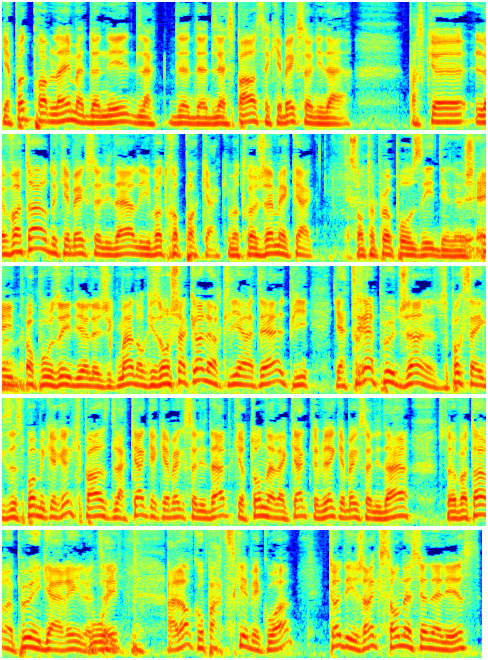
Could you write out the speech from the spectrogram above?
il n'y a pas de problème à donner de la- de- de- de l'espace à Québec solidaire. Parce que le voteur de Québec solidaire, il votera pas CAQ, il votera jamais CAQ. Ils sont un peu opposés idéologiquement. Et opposés idéologiquement. Donc, ils ont chacun leur clientèle. Puis, il y a très peu de gens, je dis pas que ça existe pas, mais quelqu'un qui passe de la CAQ à Québec solidaire, puis qui retourne à la CAQ, qui revient à Québec solidaire, c'est un voteur un peu égaré. Là, Oui. Alors qu'au Parti québécois, tu as des gens qui sont nationalistes,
